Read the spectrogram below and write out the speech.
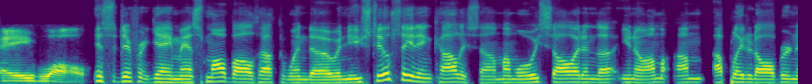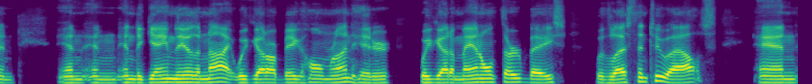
a wall. It's a different game, man. Small balls out the window, and you still see it in college some. I mean, we saw it in the, you know, I'm, I'm, I played at Auburn, and and and in the game the other night, we've got our big home run hitter. We've got a man on third base with less than two outs, and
